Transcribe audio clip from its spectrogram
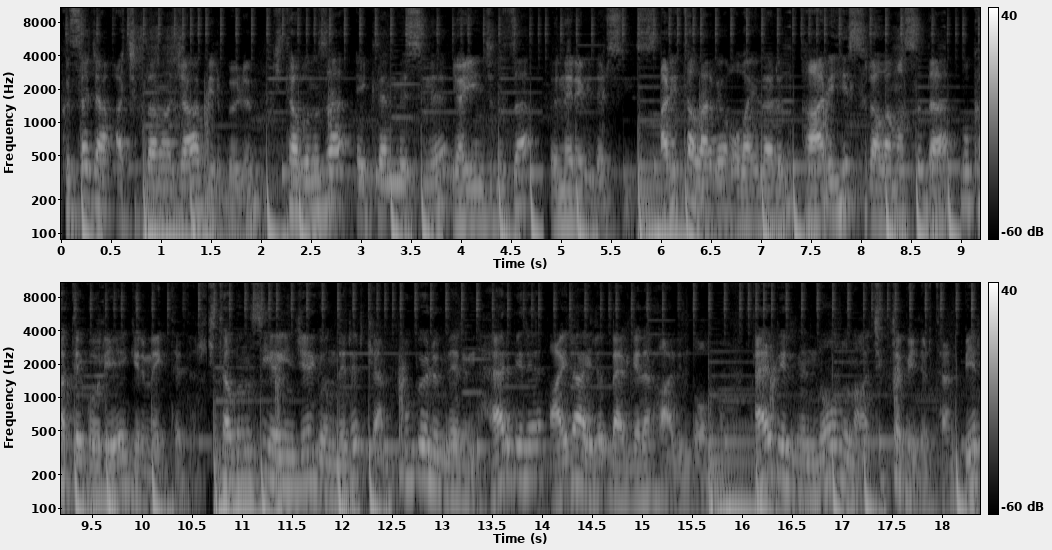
kısaca açıklanacağı bir bölüm kitabınıza eklenmesini yayıncınıza önerebilirsiniz. Haritalar ve olayların tarihi sıralaması da bu kategoriye girmektedir. Kitabınızı yayıncıya gönderirken bu bölümlerin her biri ayrı ayrı belgeler halinde olmalı. Her birinin ne olduğunu açıkça belirten bir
